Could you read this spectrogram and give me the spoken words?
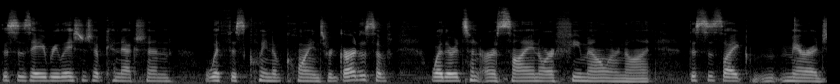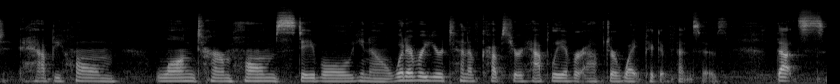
This is a relationship connection with this Queen of Coins, regardless of whether it's an earth sign or a female or not. This is like marriage, happy home, long term home, stable, you know, whatever your 10 of cups, your happily ever after white picket fences. That's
